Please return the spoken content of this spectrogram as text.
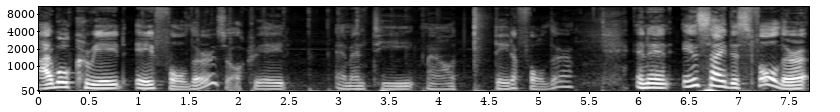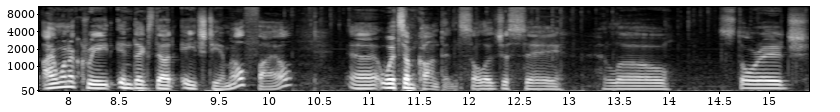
I will create a folder. So I'll create mnt mount data folder. And then inside this folder, I want to create index.html file uh, with some content. So let's just say hello storage,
